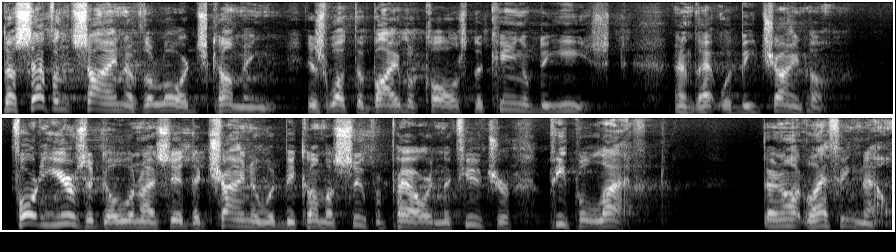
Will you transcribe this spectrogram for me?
The seventh sign of the Lord's coming is what the Bible calls the King of the East, and that would be China. 40 years ago, when I said that China would become a superpower in the future, people laughed. They're not laughing now.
